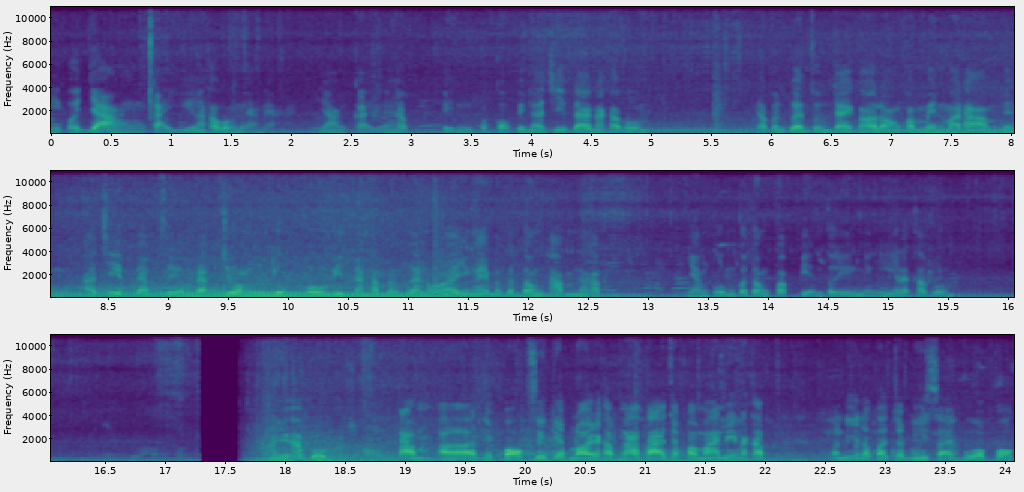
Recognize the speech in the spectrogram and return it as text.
นี่ก็ย่างไก่อยู่นะครับผมเนี่ยเนี่ยย่างไก่นะครับ เป็นประกอบเป็นอาชีพได้นะครับผมถ้าเพื่อนๆสนใจก็ลองคอมเมนต์มาถามเป็นอาชีพแบบเสริมแบบช่วงยุคโควิดนะครับเพื่อนๆว่ายังไงมันก็ต้องทำนะครับ อย่างผมก็ต้องปรับเปลี่ยนตัวเองอย่างนี้แหละครับผมนี่ครับผม ตำอ่านี่ปอกเสร็จเรียบร้อยครับ หน้าตาจะประมาณนี้นะครับอันนี้เราก็จะมีสายบัวปอก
